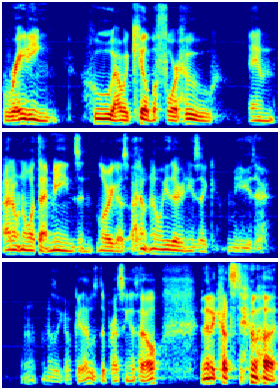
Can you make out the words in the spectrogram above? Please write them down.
rating who I would kill before who, and I don't know what that means. And Lori goes, I don't know either. And he's like, me either. And I was like, okay, that was depressing as hell. And then it cuts to uh,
